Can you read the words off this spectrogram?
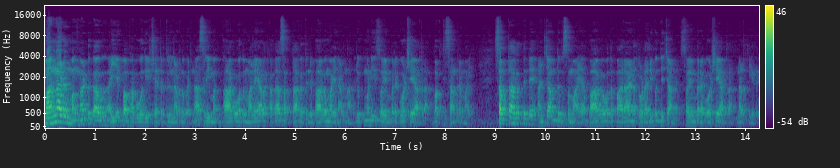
മങ്ങാട് മങ്ങാട്ടുകാവ് അയ്യപ്പ ഭഗവതി ക്ഷേത്രത്തിൽ നടന്നു വരുന്ന ശ്രീമദ് ഭാഗവത മലയാള കഥാ സപ്താഹത്തിന്റെ ഭാഗമായി നടന്ന രുക്മണി സ്വയംവര ഘോഷയാത്ര ഭക്തിസാന്ദ്രമായി. സപ്താഹത്തിന്റെ അഞ്ചാം ദിവസമായ ഭാഗവത പാരായണത്തോടനുബന്ധിച്ചാണ് സ്വയംവര ഘോഷയാത്ര നടത്തിയത്.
